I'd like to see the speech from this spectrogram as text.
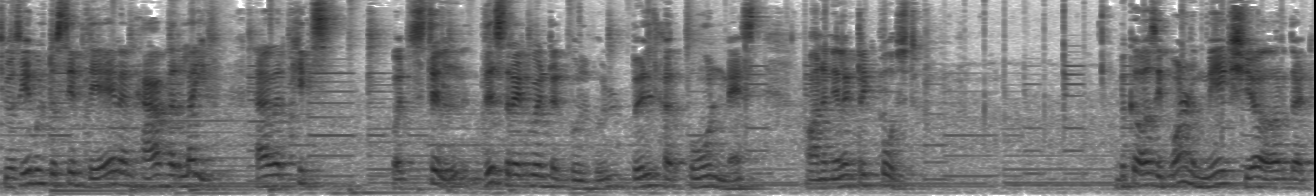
she was able to sit there and have her life, have her kids. But still, this red-vented bulbul built her own nest on an electric post because it wanted to make sure that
